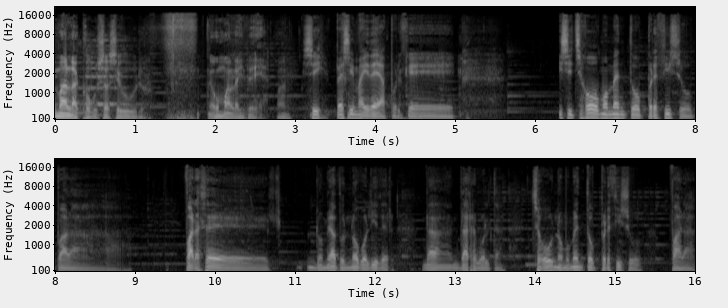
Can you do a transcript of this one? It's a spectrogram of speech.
Mala cousa, seguro. Ou mala idea, vale? Sí, pésima idea, porque... E se chegou o momento preciso para para ser nomeado novo líder da, da revolta, chegou no momento preciso para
